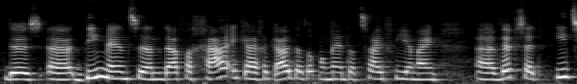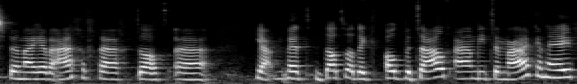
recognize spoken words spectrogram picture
Dus uh, die mensen, daarvan ga ik eigenlijk uit dat op het moment dat zij via mijn uh, website iets bij mij hebben aangevraagd dat uh, ja, met dat wat ik ook betaald aanbied te maken heeft,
